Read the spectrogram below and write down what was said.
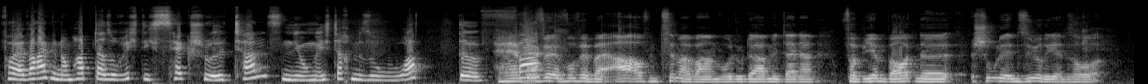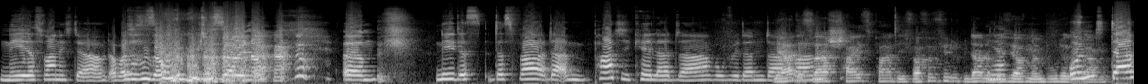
vorher wahrgenommen habe, da so richtig sexual tanzen, Junge. Ich dachte mir so, what the Hä, fuck? Wo wir, wo wir bei A auf dem Zimmer waren, wo du da mit deiner Fabian baut eine Schule in Syrien so. Nee, das war nicht der Abend, aber das ist auch eine gute Story noch. ähm, nee, das, das war da im Partykeller da, wo wir dann da waren. Ja, das war scheiß Party. Ich war fünf Minuten da, dann ja. bin ich wieder auf meinen Bruder gegangen. Und dann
